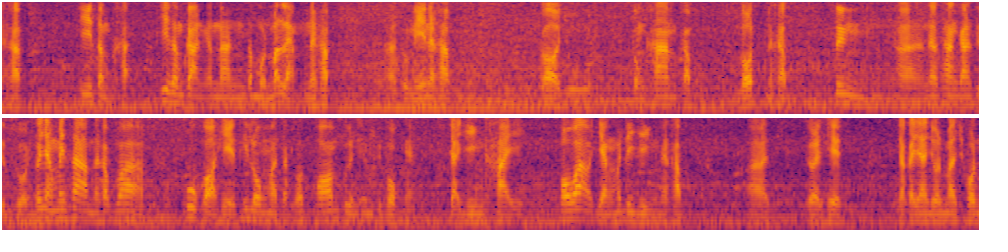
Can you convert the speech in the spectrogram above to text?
นะครับที่ทำที่ทำการกำนันตำบลบ้านแหลมนะครับตรงนี้นะครับก็อยู่ ตรงข้ามกับรถนะครับ ซึ่งแนวทางการสืบสวนก็ยังไม่ทราบนะครับว่าผู้ก่อเหตุที่ลงมาจากรถพร้อมปืน M16 เนี่ยจะยิงใคร เพราะว่ายังไม่ได้ยิงนะครับเกิดเหตุจักรยานยนต์มาชน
